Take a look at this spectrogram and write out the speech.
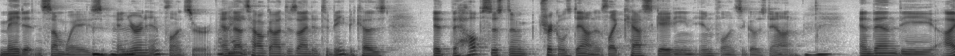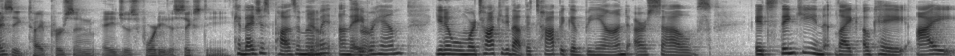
made it in some ways and mm-hmm. you're an influencer. And that's how God designed it to be because it the help system trickles down. It's like cascading influence that goes down. Mm-hmm. And then the Isaac type person, ages 40 to 60, Can I just pause a moment on the sure. Abraham? You know, when we're talking about the topic of beyond ourselves, it's thinking like, okay, I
